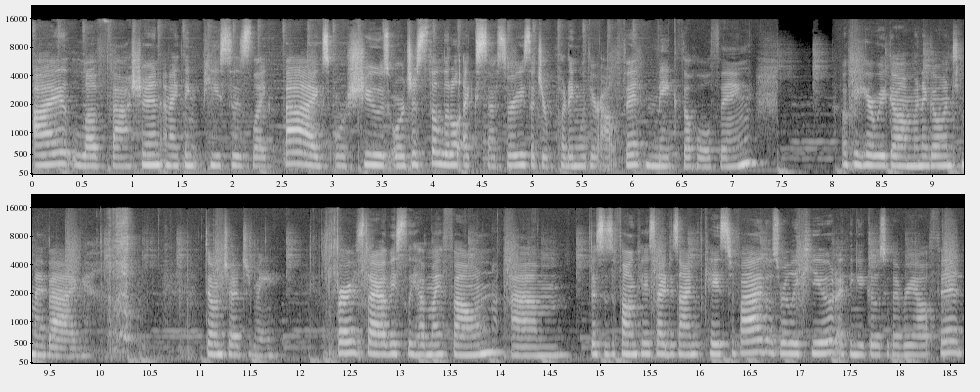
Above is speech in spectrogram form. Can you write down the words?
I love fashion and I think pieces like bags or shoes or just the little accessories that you're putting with your outfit make the whole thing. Okay, here we go. I'm gonna go into my bag. Don't judge me. First, I obviously have my phone. Um, this is a phone case I designed with Casetify. That was really cute. I think it goes with every outfit.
